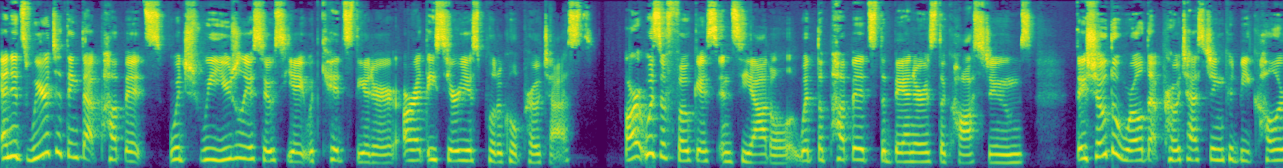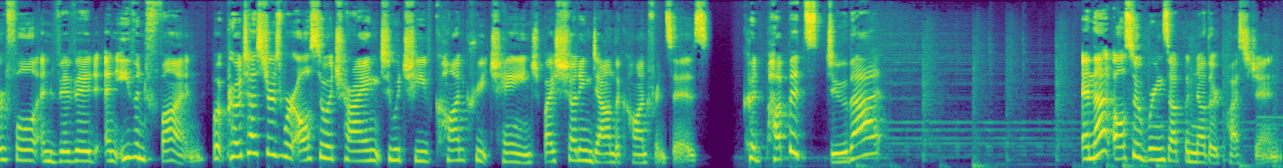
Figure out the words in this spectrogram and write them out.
And it's weird to think that puppets, which we usually associate with kids' theater, are at these serious political protests. Art was a focus in Seattle, with the puppets, the banners, the costumes. They showed the world that protesting could be colorful and vivid and even fun. But protesters were also trying to achieve concrete change by shutting down the conferences. Could puppets do that? And that also brings up another question.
